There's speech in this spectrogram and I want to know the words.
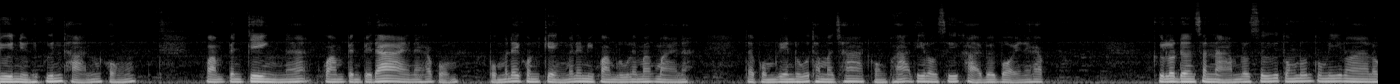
ยืนอยู่ในพื้นฐานของความเป็นจริงนะความเป็นไปได้นะครับผมผมไม่ได้คนเก่งไม่ได้มีความรู้อะไรมากมายนะแต่ผมเรียนรู้ธรรมชาติของพระที่เราซื้อขายบ่อย ๆ นะครับ คือเราเดินสนามเราซื้อตรงนู้นตรงนี้มาเรา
